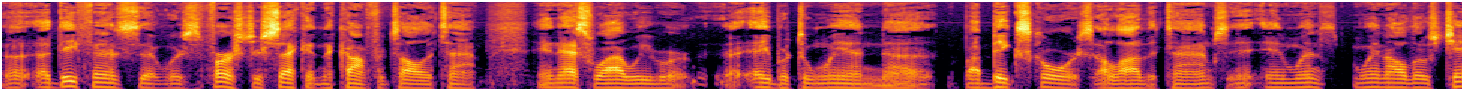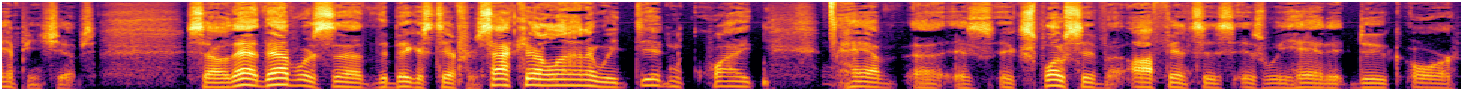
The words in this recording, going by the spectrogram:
uh, a defense that was first or second in the conference all the time, and that's why we were able to win uh, by big scores a lot of the times and, and win win all those championships. So that that was uh, the biggest difference. South Carolina, we didn't quite have uh, as explosive offenses as we had at Duke or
